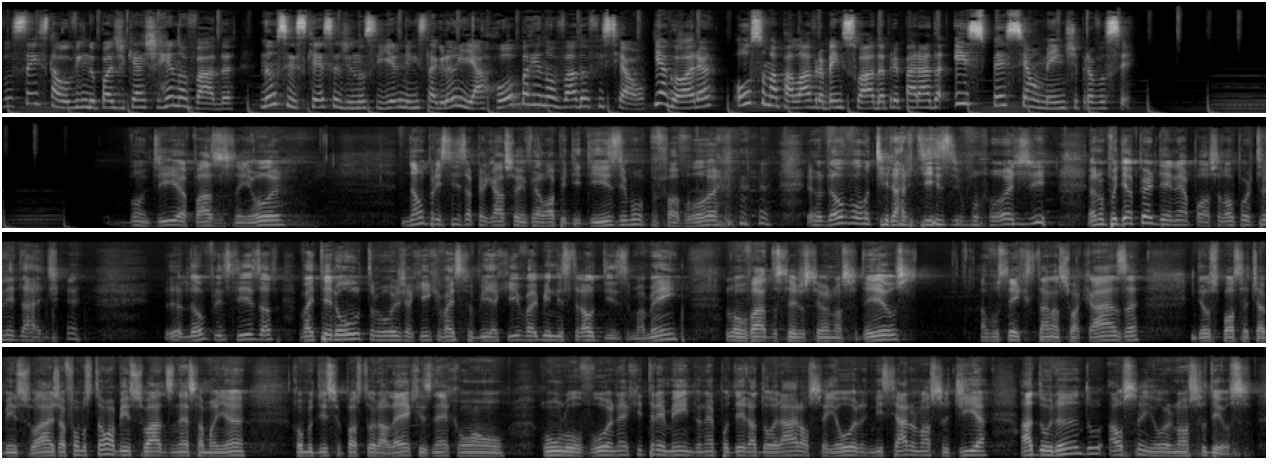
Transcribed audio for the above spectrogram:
Você está ouvindo o podcast Renovada. Não se esqueça de nos seguir no Instagram e renovadaoficial. E agora, ouça uma palavra abençoada preparada especialmente para você. Bom dia, paz do Senhor. Não precisa pegar seu envelope de dízimo, por favor. Eu não vou tirar dízimo hoje. Eu não podia perder, né, apóstolo, a oportunidade. Não precisa, vai ter outro hoje aqui que vai subir aqui e vai ministrar o dízimo, amém? Louvado seja o Senhor nosso Deus, a você que está na sua casa, Deus possa te abençoar. Já fomos tão abençoados nessa manhã, como disse o pastor Alex, né, com, com um louvor, né, que tremendo, né, poder adorar ao Senhor, iniciar o nosso dia adorando ao Senhor nosso Deus.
